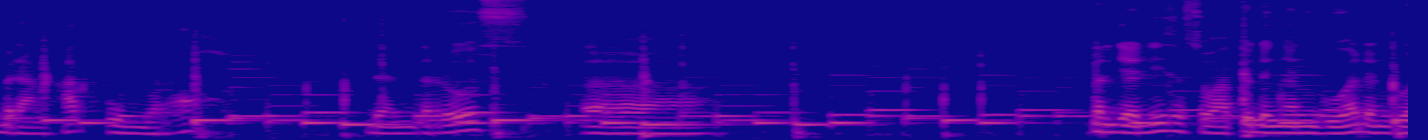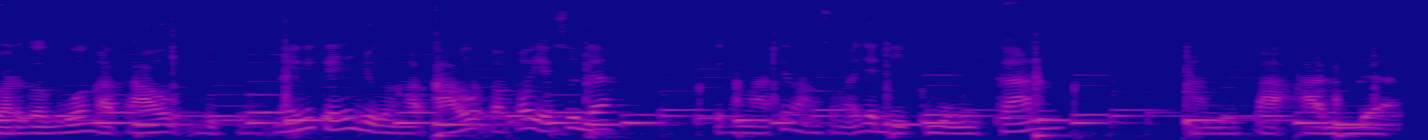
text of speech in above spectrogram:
berangkat umroh dan terus uh, terjadi sesuatu dengan gue dan keluarga gue nggak tahu gitu. Nah ini kayaknya juga nggak tahu atau ya sudah ketika mati langsung aja dikebumikan tanpa ada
